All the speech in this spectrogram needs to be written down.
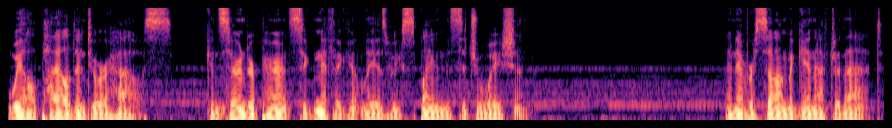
We all piled into her house, concerned her parents significantly as we explained the situation. I never saw him again after that.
